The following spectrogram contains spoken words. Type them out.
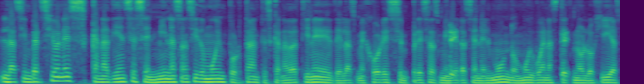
las inversiones canadienses en minas han sido muy importantes. Canadá tiene de las mejores empresas mineras en el mundo, muy buenas tecnologías,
